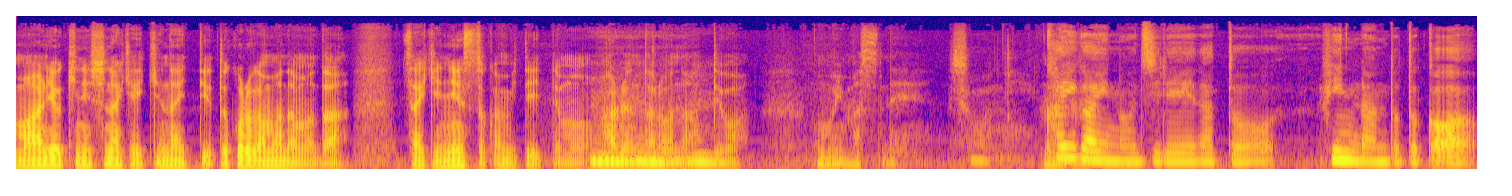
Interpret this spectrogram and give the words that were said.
周りを気にしなきゃいけないっていうところがまだまだ最近ニュースとか見ていてもあるんだろうなっては思いますね。そうね。うん海外の事例だとフィンランドとかは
